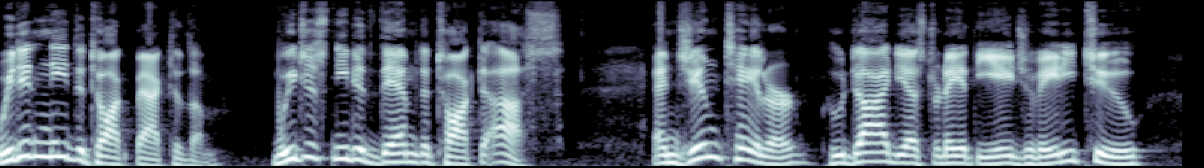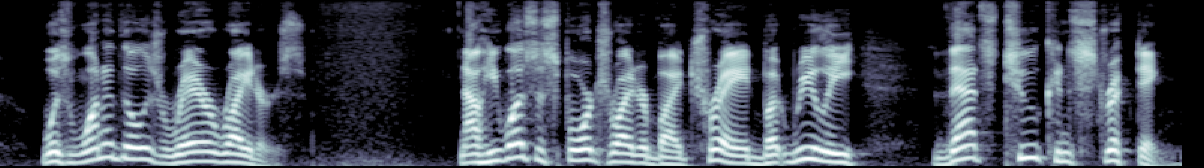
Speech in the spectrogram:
We didn't need to talk back to them. We just needed them to talk to us. And Jim Taylor, who died yesterday at the age of 82, was one of those rare writers. Now, he was a sports writer by trade, but really, that's too constricting.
